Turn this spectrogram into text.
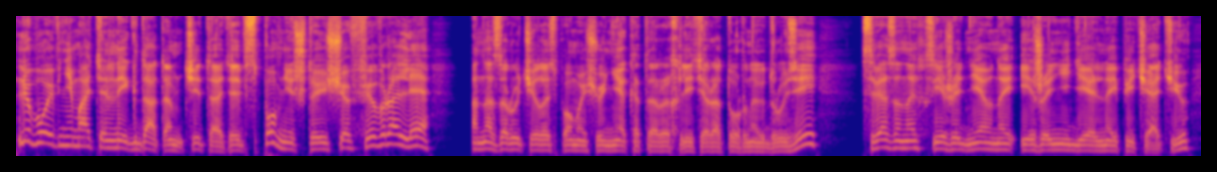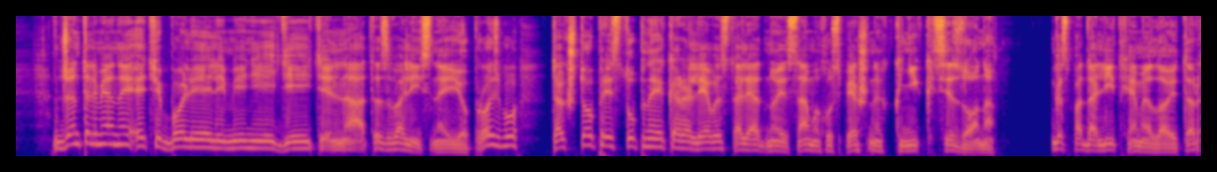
Любой внимательный к датам читатель вспомнит, что еще в феврале она заручилась помощью некоторых литературных друзей, связанных с ежедневной и еженедельной печатью. Джентльмены эти более или менее деятельно отозвались на ее просьбу, так что «Преступные королевы» стали одной из самых успешных книг сезона. Господа Литхем и Лойтер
